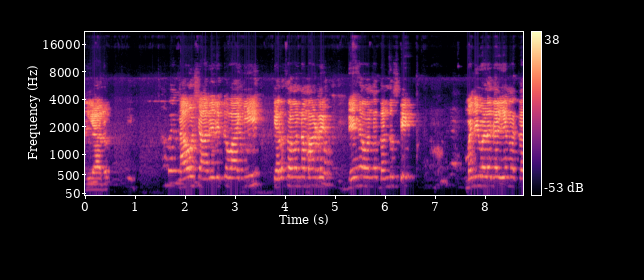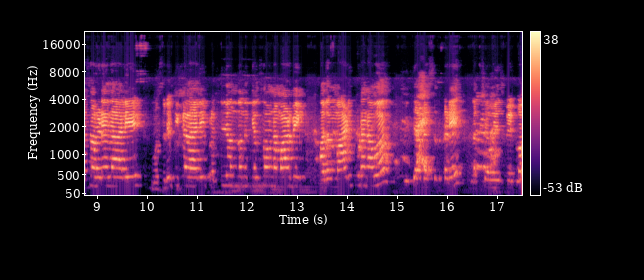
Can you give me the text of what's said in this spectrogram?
ತಯಾರು. ನಾವು ಶಾರೀರಿಕವಾಗಿ ಕೆಲಸವನ್ನ ಮಾಡ್ಬೇಕು. ದೇಹವನ್ನ ದಂಡಿಸ್ಬೇಕು. ಮನಿ ಒಳಗ ಏನ ಕಸ ಹೊಡೆಯದಾಗಲಿ ಮುಸುರಿ ತಿಕ್ಕದಾಗಲಿ ಪ್ರತಿಯೊಂದನ್ನು ಕೆಲಸವನ್ನ ಮಾಡ್ಬೇಕು. ಅದನ್ನ ಮಾಡಿ ಕೂಡ ನಾವು ವಿದ್ಯಾಭ್ಯಾಸದ ಕಡೆ ಲಕ್ಷ್ಯ ವಹಿಸ್ಬೇಕು.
